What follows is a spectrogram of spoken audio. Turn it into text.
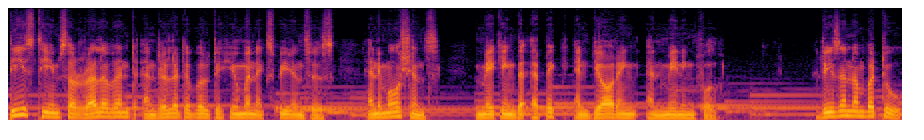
These themes are relevant and relatable to human experiences and emotions, making the epic enduring and meaningful. Reason number two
